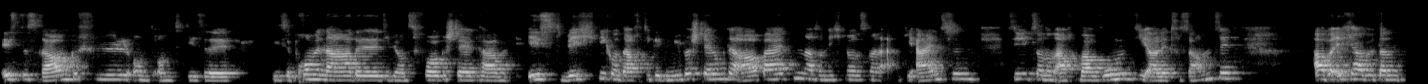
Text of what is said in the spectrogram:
ist das Raumgefühl und, und diese, diese Promenade, die wir uns vorgestellt haben, ist wichtig und auch die Gegenüberstellung der Arbeiten. Also nicht nur, dass man die einzeln sieht, sondern auch, warum die alle zusammen sind. Aber ich habe dann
